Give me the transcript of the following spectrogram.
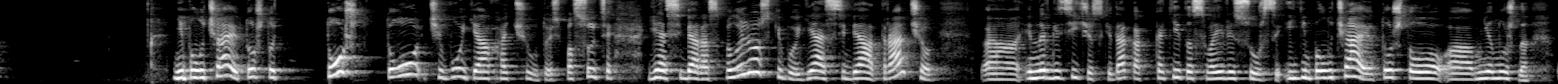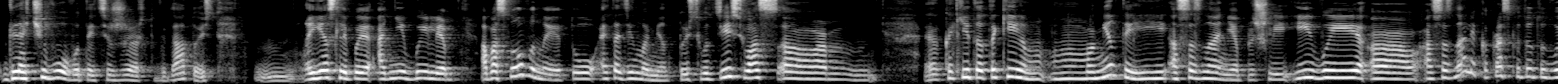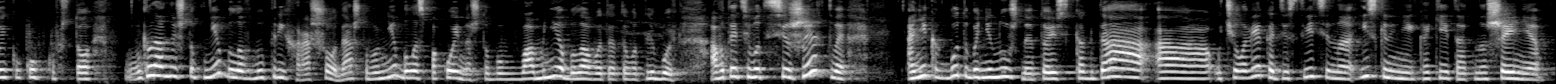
не получаю то, что то, что то, чего я хочу. То есть, по сути, я себя расплескиваю, я себя трачу э, энергетически, да, как какие-то свои ресурсы, и не получаю то, что э, мне нужно. Для чего вот эти жертвы, да, то есть, если бы они были обоснованные, то это один момент. То есть, вот здесь у вас... Э, какие-то такие моменты и осознания пришли. И вы э, осознали как раз вот эту двойку кубков, что главное, чтобы мне было внутри хорошо, да, чтобы мне было спокойно, чтобы во мне была вот эта вот любовь. А вот эти вот все жертвы, они как будто бы не нужны. То есть, когда а, у человека действительно искренние какие-то отношения –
